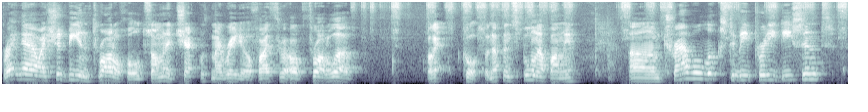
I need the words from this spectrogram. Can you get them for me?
right now I should be in throttle hold, so I'm going to check with my radio. If I throttle up, Okay, cool. So nothing spooling up on me. Um, travel looks to be pretty decent.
